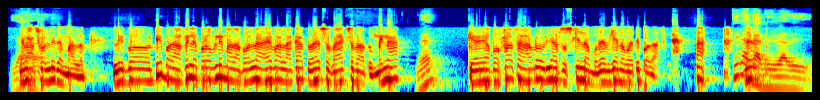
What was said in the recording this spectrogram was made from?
Για... Δεν ασχολείται μάλλον. Λοιπόν, τίποτα, φίλε, προβλήματα πολλά. Έβαλα κάτω έσοδα, έξοδα του μήνα. Ναι. Και αποφάσισα να βρω δουλειά στο σκύλο μου. Δεν βγαίνω με τίποτα, φίλε. Τι να κάνει, δηλαδή;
